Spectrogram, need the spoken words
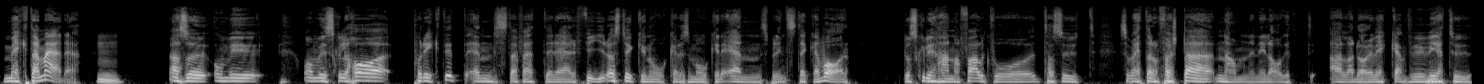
mäktar med det. Mm. Alltså om vi, om vi skulle ha på riktigt en stafett där det är fyra stycken åkare som åker en sprintsträcka var, då skulle Hanna Falk få tas ut som ett av de första namnen i laget alla dagar i veckan, för vi vet hur,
